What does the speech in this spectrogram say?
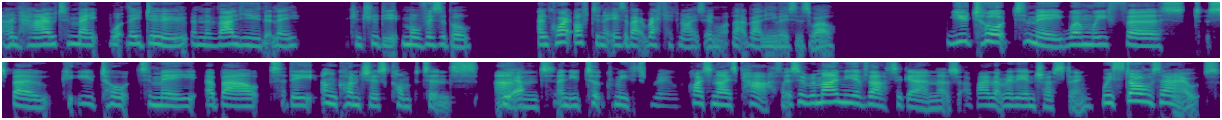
and how to make what they do and the value that they contribute more visible. And quite often it is about recognizing what that value is as well. You talked to me when we first spoke, you talked to me about the unconscious competence and yeah. and you took me through quite a nice path. So remind me of that again. That's I find that really interesting. We start out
